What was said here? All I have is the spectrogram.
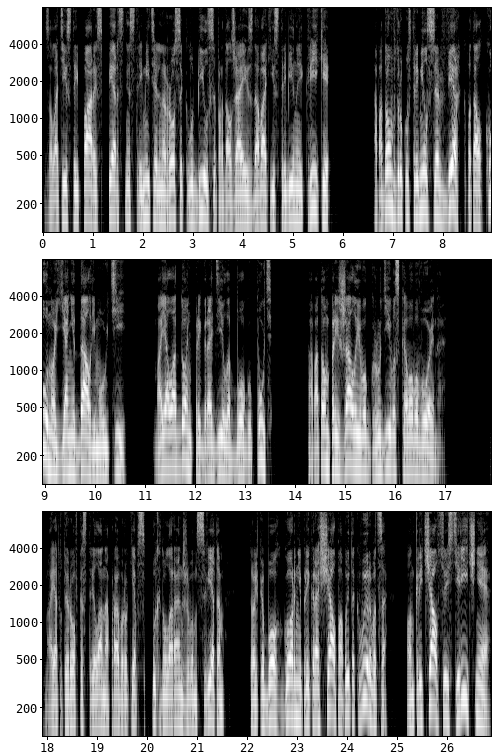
Золотистый пар из перстня стремительно рос и клубился, продолжая издавать ястребиные крики, а потом вдруг устремился вверх к потолку, но я не дал ему уйти. Моя ладонь преградила Богу путь, а потом прижала его к груди воскового воина. Моя татуировка стрела на правой руке вспыхнула оранжевым светом, только бог гор не прекращал попыток вырваться. Он кричал все истеричнее.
